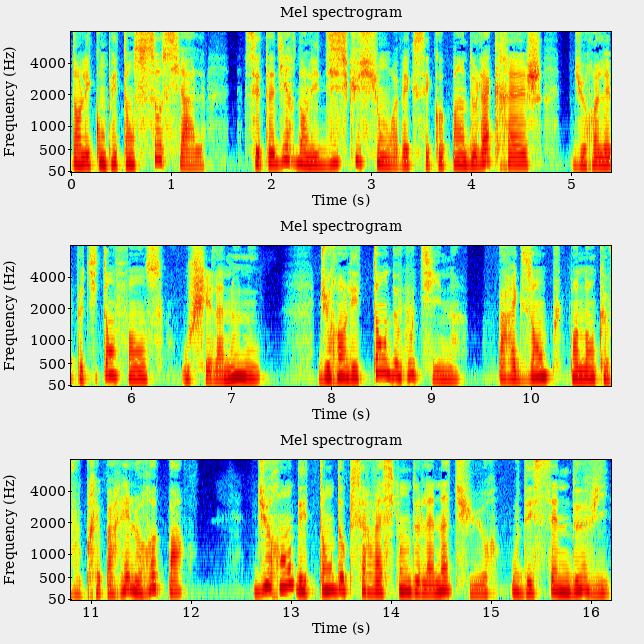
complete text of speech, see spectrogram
dans les compétences sociales, c'est-à-dire dans les discussions avec ses copains de la crèche, du relais petite enfance ou chez la nounou, durant les temps de routine, par exemple pendant que vous préparez le repas, durant des temps d'observation de la nature ou des scènes de vie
